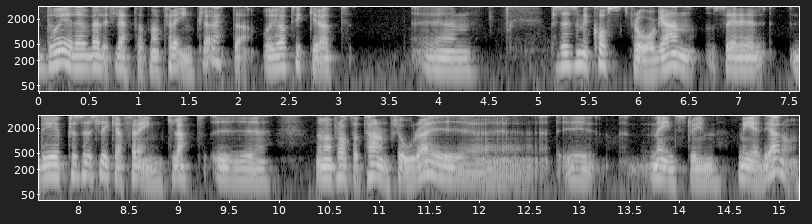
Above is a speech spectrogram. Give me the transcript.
Då är det väldigt lätt att man förenklar detta. Och jag tycker att eh, precis som i kostfrågan så är det, det är precis lika förenklat i när man pratar tarmflora i, eh, i mainstream media. Då.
